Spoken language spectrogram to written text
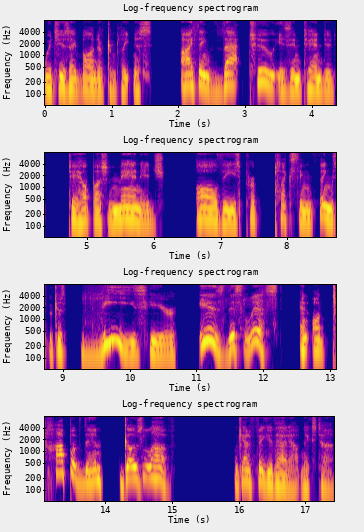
which is a bond of completeness. I think that too is intended to help us manage all these perplexing things because these here is this list. And on top of them goes love. We got to figure that out next time.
